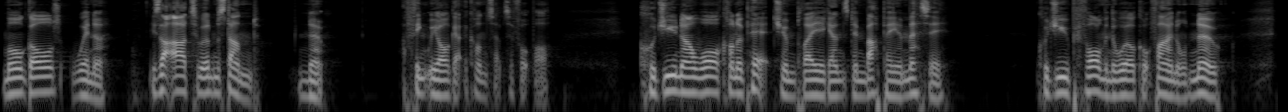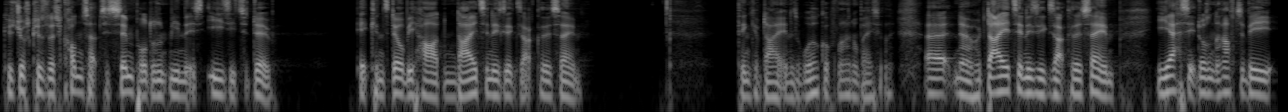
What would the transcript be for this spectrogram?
More goals, winner. Is that hard to understand? No. I think we all get the concept of football. Could you now walk on a pitch and play against Mbappe and Messi? Could you perform in the World Cup final? No. Because just because this concept is simple doesn't mean that it's easy to do it can still be hard, and dieting is exactly the same. Think of dieting as a World Cup final, basically. Uh, no, dieting is exactly the same. Yes, it doesn't have to be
